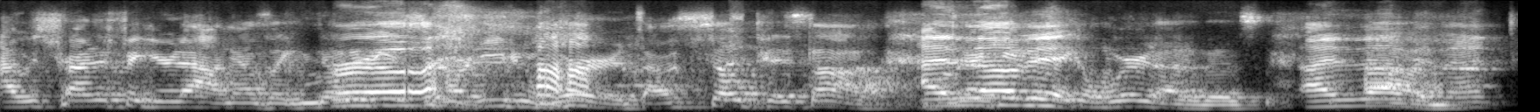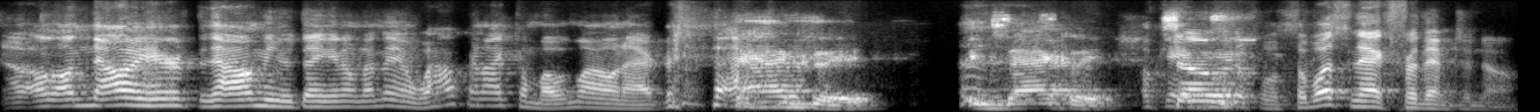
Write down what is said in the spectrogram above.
I was trying to figure it out, and I was like, "No, aren't even words." I was so pissed off. I, I love I it. Make a word out of this. I love um, it, man. I'm now here. Now I'm here thinking, I'm like, man, well, how can I come up with my own acronym? exactly. Exactly. okay. So beautiful. So what's next for them to know?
